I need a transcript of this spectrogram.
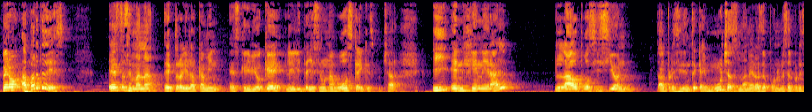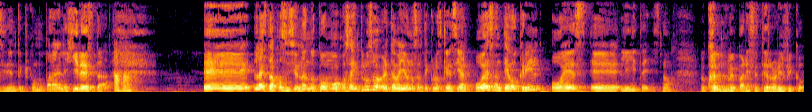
Pero aparte de eso, esta semana Héctor Aguilar Camín escribió que Lili Telles era una voz que hay que escuchar. Y en general, la oposición al presidente, que hay muchas maneras de oponerse al presidente que como para elegir esta, Ajá. eh, la está posicionando como, o sea, incluso ahorita veía unos artículos que decían, o es Santiago Krill o es eh, Lili Telles, ¿no? Lo cual me parece terrorífico.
